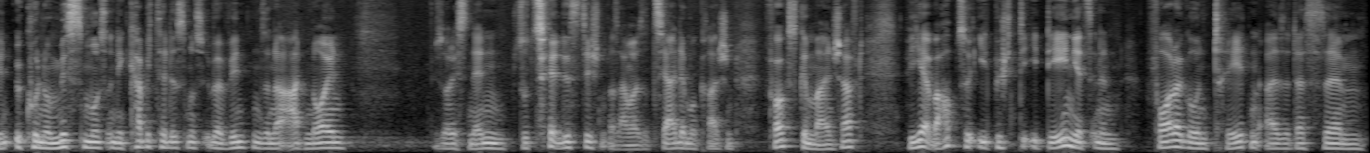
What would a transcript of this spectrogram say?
den Ökonomismus und den Kapitalismus überwinden, so eine Art neuen, wie soll ich es nennen, sozialistischen, was sagen wir, sozialdemokratischen Volksgemeinschaft, wie ja überhaupt so bestimmte Ideen jetzt in den Vordergrund treten, also dass ähm,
